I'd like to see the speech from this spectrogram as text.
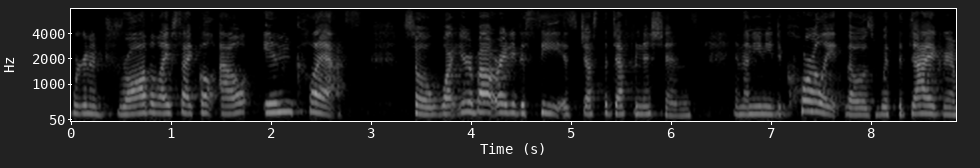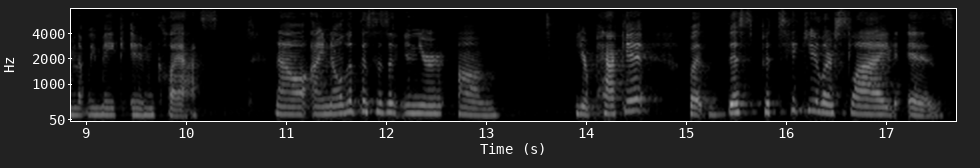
We're going to draw the life cycle out in class. So what you're about ready to see is just the definitions and then you need to correlate those with the diagram that we make in class. Now I know that this isn't in your um, your packet, but this particular slide is.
